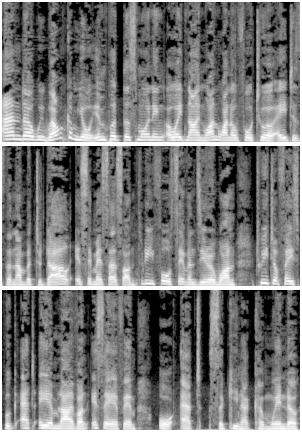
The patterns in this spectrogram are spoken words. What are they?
and uh, we welcome your input this morning. 0891 104 is the number to dial. SMS us on 34701. Tweet or Facebook at AM Live on SAFM or at Sakina Kamwendo.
